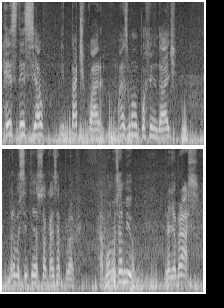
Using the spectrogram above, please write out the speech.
Residencial Itatiquara, mais uma oportunidade para você ter a sua casa própria, tá bom, meus amigos? Grande abraço!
